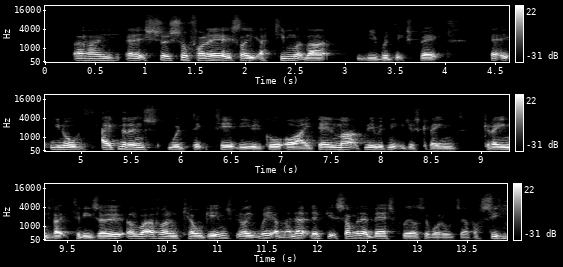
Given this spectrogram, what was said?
Aye, and it's so, it's so funny. It's like a team like that you would expect Eh, you know, ignorance would dictate that you would go, oh, I Denmark, they would need to just grind grind victories out or whatever and kill games. Be like, wait a minute, they've got some of the best players the world's ever seen.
